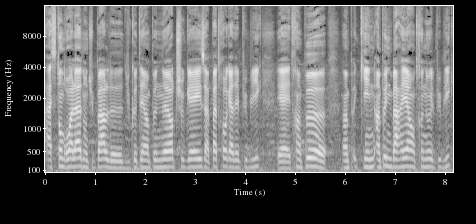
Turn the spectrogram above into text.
à cet endroit-là dont tu parles du côté un peu nerd, shoegaze, à pas trop regarder le public et à être un peu, euh, un qui une- un peu une barrière entre nous et le public.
